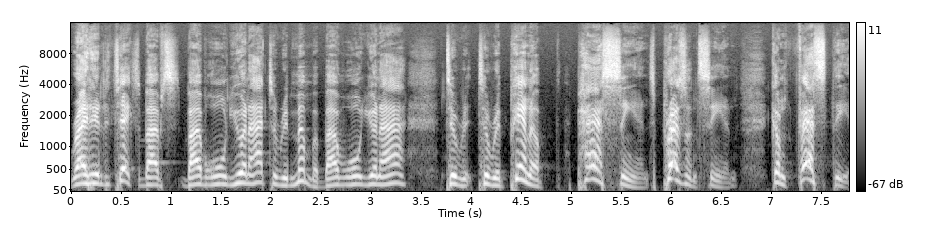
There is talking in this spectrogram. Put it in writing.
Right here in the text, Bible, Bible wants you and I to remember. Bible wants you and I to, to repent of past sins, present sins, confess them,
